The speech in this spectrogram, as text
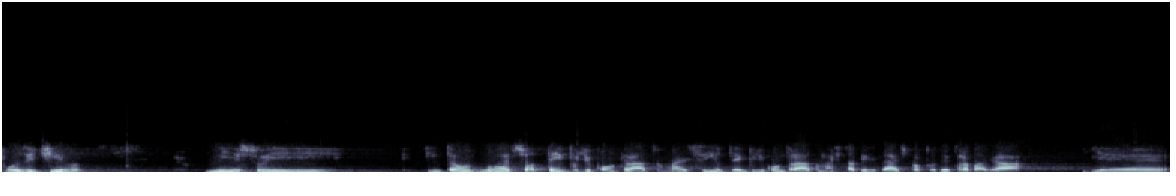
positiva nisso e então não é só tempo de contrato, mas sim o tempo de contrato, uma estabilidade para poder trabalhar e é,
